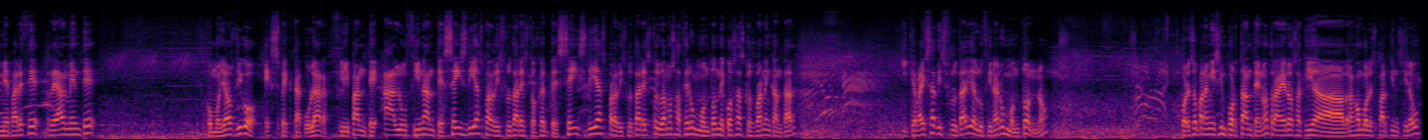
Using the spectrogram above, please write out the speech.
Me parece realmente como ya os digo, espectacular, flipante, alucinante. Seis días para disfrutar esto, gente. Seis días para disfrutar esto y vamos a hacer un montón de cosas que os van a encantar. Y que vais a disfrutar y alucinar un montón, ¿no? Por eso para mí es importante, ¿no? Traeros aquí a Dragon Ball Sparking Zero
